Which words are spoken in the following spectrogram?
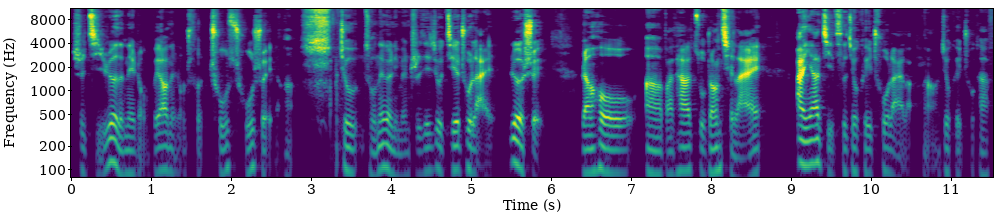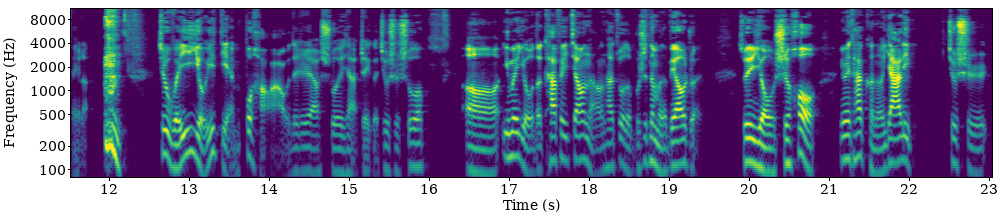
是极热的那种，不要那种储储储水的啊，就从那个里面直接就接出来热水，然后啊把它组装起来，按压几次就可以出来了啊，就可以出咖啡了。就唯一有一点不好啊，我在这要说一下这个，就是说，呃，因为有的咖啡胶囊它做的不是那么的标准，所以有时候因为它可能压力就是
